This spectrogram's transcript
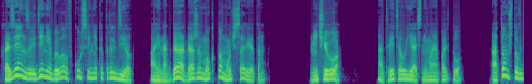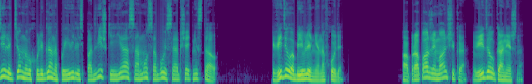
хозяин заведения бывал в курсе некоторых дел, а иногда даже мог помочь советом. «Ничего», — ответил я, снимая пальто. О том, что в деле темного хулигана появились подвижки, я, само собой, сообщать не стал. Видел объявление на входе? О пропаже мальчика? Видел, конечно.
